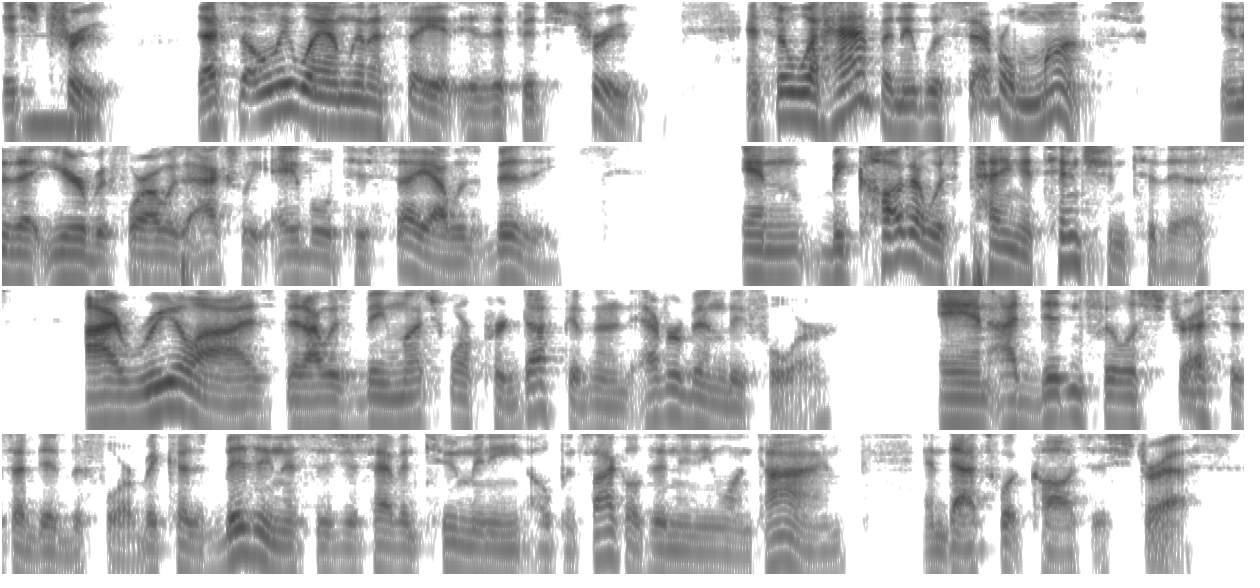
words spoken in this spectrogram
it's true. That's the only way I'm going to say it is if it's true. And so what happened, it was several months into that year before I was actually able to say I was busy. And because I was paying attention to this, I realized that I was being much more productive than I'd ever been before. And I didn't feel as stressed as I did before because busyness is just having too many open cycles at any one time. And that's what causes stress.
